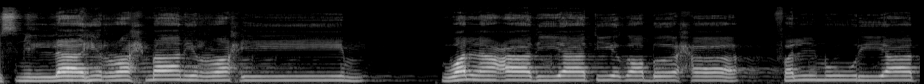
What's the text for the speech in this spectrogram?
بسم اللہ الرحمن الرحیم والعادیات ضبحا فالموريات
